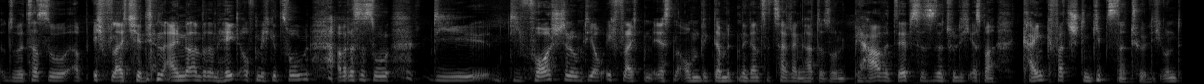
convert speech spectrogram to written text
also jetzt hast du, hab ich vielleicht hier den einen oder anderen Hate auf mich gezogen, aber das ist so die, die Vorstellung, die auch ich vielleicht im ersten Augenblick damit eine ganze Zeit lang hatte. So ein pH-Wert selbst, das ist natürlich erstmal kein Quatsch, den gibt es natürlich. Und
